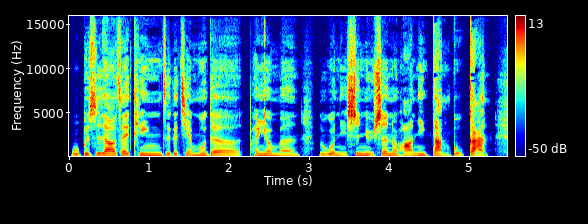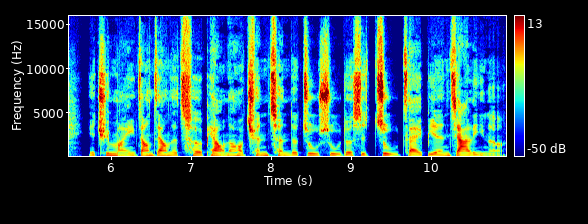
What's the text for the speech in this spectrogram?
我不知道在听这个节目的朋友们，如果你是女生的话，你敢不敢也去买一张这样的车票，然后全程的住宿都是住在别人家里呢？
